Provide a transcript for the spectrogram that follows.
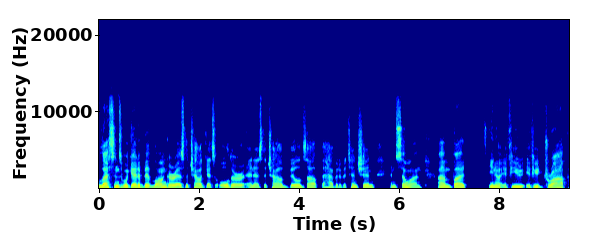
lessons will get a bit longer as the child gets older and as the child builds up the habit of attention and so on. Um, but, you know, if you, if you drop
